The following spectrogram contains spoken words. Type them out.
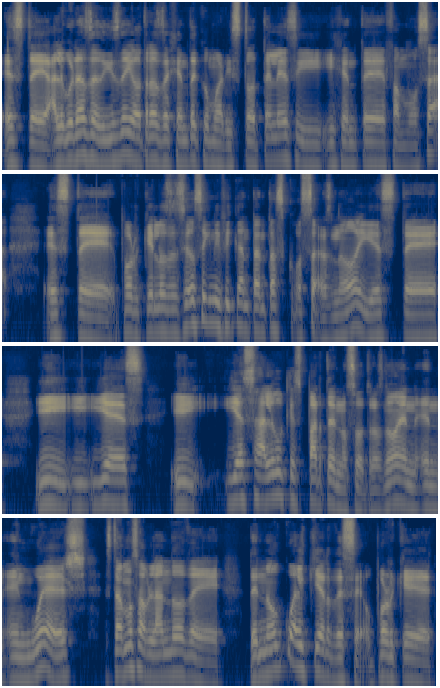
este, algunas de Disney, otras de gente como Aristóteles y, gente famosa, este, porque los deseos significan tantas cosas, ¿no? Y este, y, y es, y, es algo que es parte de nosotros, ¿no? En, en, en Wish estamos hablando de, de no cualquier deseo, porque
